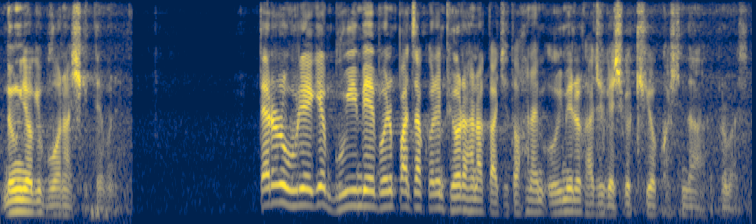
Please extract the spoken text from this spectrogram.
능력이 무한하시기 때문에. 때로는 우리에게 무의미해 보이는 반짝거리는 별 하나까지도 하나님 의미를 가지고 계시고 기억하신다. 그런 말씀.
